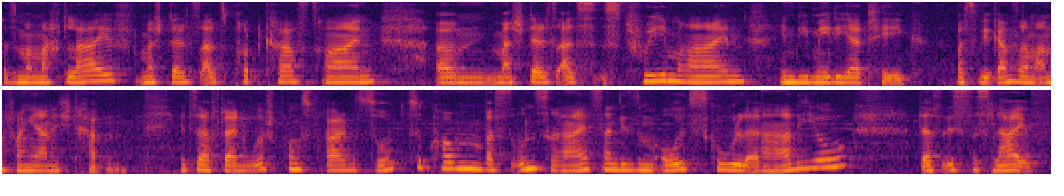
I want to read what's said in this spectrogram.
Also man macht live, man stellt es als Podcast rein, ähm, man stellt es als Stream rein in die Mediathek was wir ganz am Anfang ja nicht hatten. Jetzt auf deine Ursprungsfrage zurückzukommen, was uns reizt an diesem Oldschool-Radio, das ist das Live.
